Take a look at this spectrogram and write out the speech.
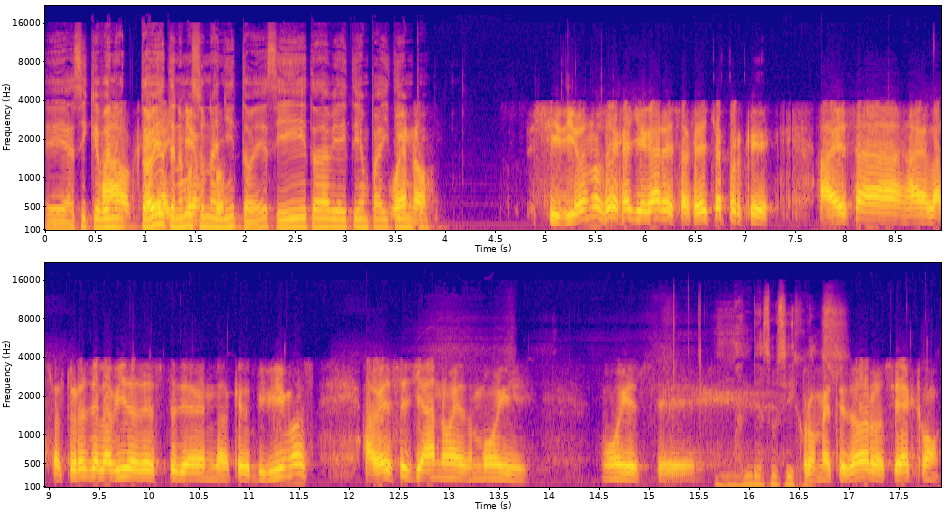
Eh, así que bueno, Ah, todavía tenemos un añito, ¿eh? Sí, todavía hay tiempo, hay Bueno, tiempo. Si Dios nos deja llegar a esa fecha, porque a esa a las alturas de la vida de este, de- en la que vivimos, a veces ya no es muy muy este Mande a sus hijos. prometedor, o sea, con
